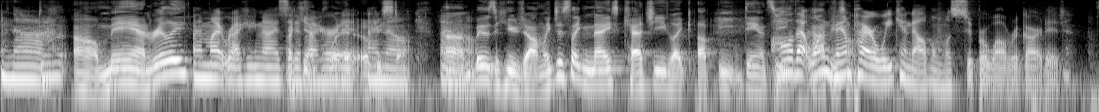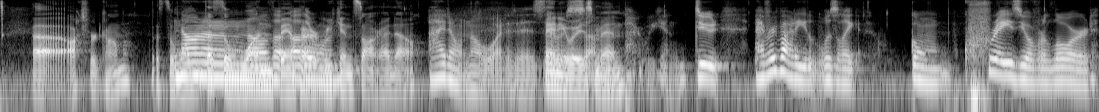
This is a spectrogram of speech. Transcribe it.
Nah. Oh man, really? I might recognize it I if I heard play it. It'll I be know. stuck. Um, know. but it was a huge album, like just like nice, catchy, like upbeat, dancey. oh, that one happy song. Vampire Weekend album was super well regarded. Uh, Oxford Comma. That's the No, one. no, that's the no, no, one the Vampire one. Weekend song I know. I don't know what it is. There Anyways, man. Vampire Weekend, dude. Everybody was like going crazy over Lorde.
